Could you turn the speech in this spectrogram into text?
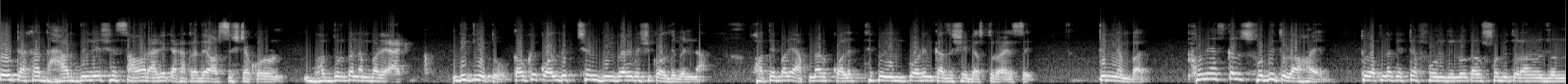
কেউ টাকা ধার দিলে সে চাওয়ার আগে টাকাটা দেওয়ার চেষ্টা করুন। ভদ্রতা নাম্বার এক। দ্বিতীয়ত, কাউকে কল দিচ্ছেন দুইবারে বেশি কল দেবেন না। হতে পারে আপনার কলের থেকে ইম্পর্টেন্ট কাজে সে ব্যস্ত রয়েছে। তিন নাম্বার, ফোনে আজকাল ছবি তোলা হয়। কেউ আপনাকে একটা ফোন দিল, তার ছবি তোলানোর জন্য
